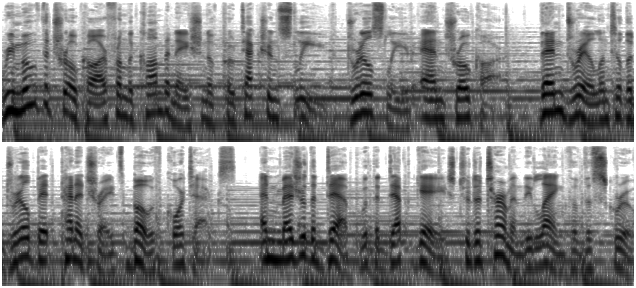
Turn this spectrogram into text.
Remove the trocar from the combination of protection sleeve, drill sleeve, and trocar. Then drill until the drill bit penetrates both cortex, and measure the depth with the depth gauge to determine the length of the screw.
